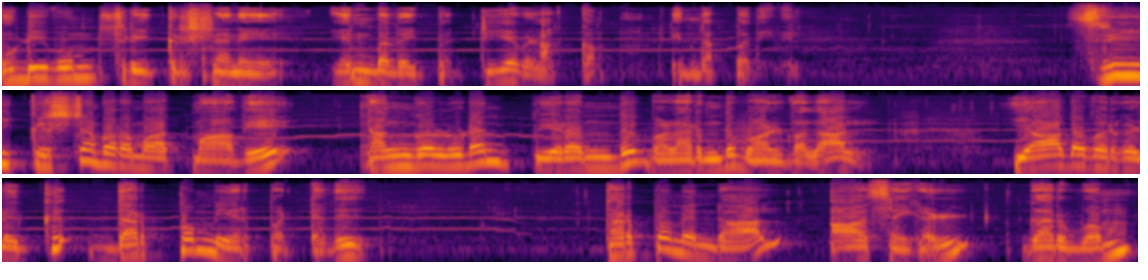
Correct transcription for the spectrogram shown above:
முடிவும் ஸ்ரீ கிருஷ்ணனே என்பதை பற்றிய விளக்கம் இந்த பதிவில். ஸ்ரீ கிருஷ்ண பரமாத்மாவே தங்களுடன் பிறந்து வளர்ந்து வாழ்வதால் யாதவர்களுக்கு தர்ப்பம் ஏற்பட்டது. தர்ப்பம் என்றால் ஆசைகள் கர்வம்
